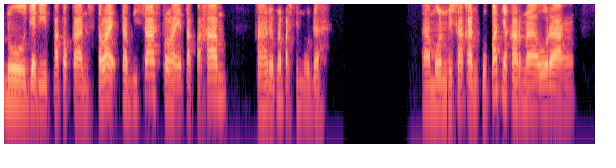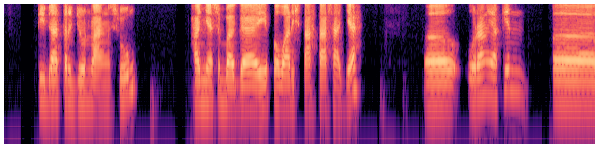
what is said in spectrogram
nu jadi patokan setelah eta bisa setelah eta paham kaharupna pasti mudah namun misalkan kupatnya karena orang tidak terjun langsung, hanya sebagai pewaris tahta saja, uh, orang yakin uh,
